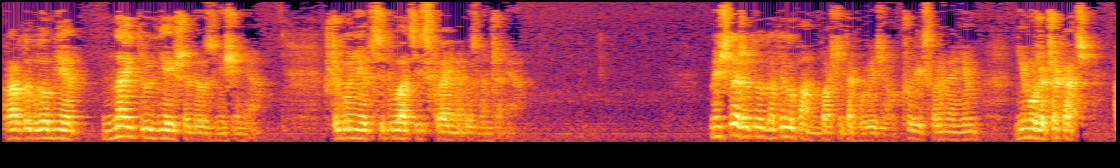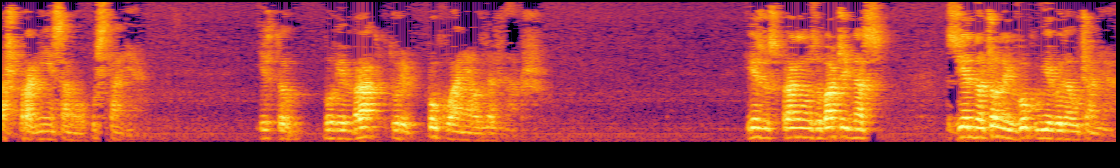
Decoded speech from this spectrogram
prawdopodobnie najtrudniejsze do zniesienia, szczególnie w sytuacji skrajnego zmęczenia. Myślę, że to dlatego Pan właśnie tak powiedział. Człowiek skrajny nie, nie może czekać, aż pragnienie samo ustanie. Jest to bowiem brak, który pochłania od wewnątrz. Jezus pragnął zobaczyć nas zjednoczonych wokół Jego nauczania.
